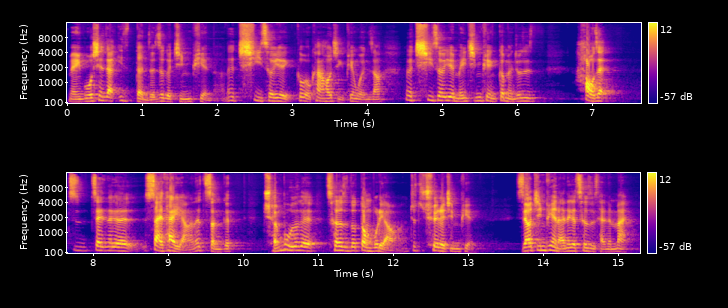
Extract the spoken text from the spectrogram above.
美国现在一直等着这个晶片啊，那个汽车业，各位我看好几篇文章，那个汽车业没晶片，根本就是耗在在那个晒太阳，那整个全部那个车子都动不了，就缺了晶片。只要晶片来，那个车子才能卖。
